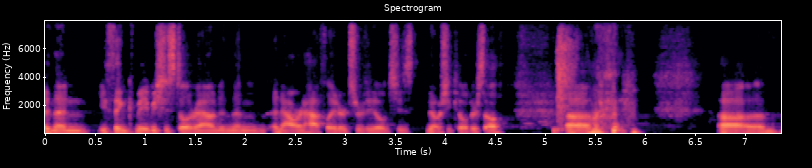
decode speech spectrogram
and then you think maybe she's still around, and then an hour and a half later, it's revealed she's no, she killed herself. Um, um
